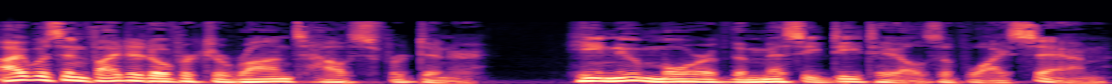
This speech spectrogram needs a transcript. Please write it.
I was invited over to Ron's house for dinner. He knew more of the messy details of why Sam,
